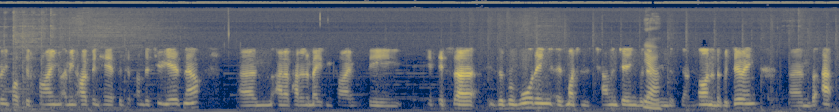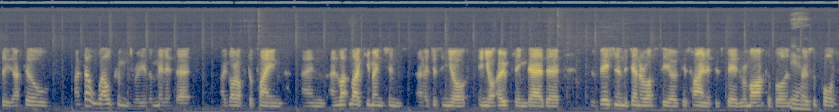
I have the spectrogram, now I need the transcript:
really positive time. I mean, I've been here for just under two years now, um, and I've had an amazing time. The it, it's uh, the rewarding as much as it's challenging with Yeah. everything that's going on and that we're doing. Um, but absolutely, I feel I felt welcomed really the minute that I got off the plane, and and like, like you mentioned uh, just in your in your opening there, the the vision and the generosity of His Highness has been remarkable and Yeah. so supportive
